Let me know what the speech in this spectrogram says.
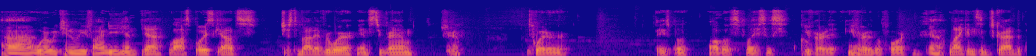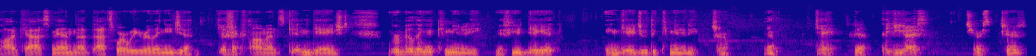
uh, where we can we find you again? Yeah, Lost Boy Scouts just about everywhere. Instagram, Sure. Twitter, Facebook, all those places. You've heard it. You've heard it before. Yeah. Like and subscribe to the podcast, man. That, that's where we really need you. Get in the comments. Get engaged. We're building a community. If you dig it, engage with the community. Sure. Yeah. Okay, Yeah. thank you guys. Cheers. Cheers.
